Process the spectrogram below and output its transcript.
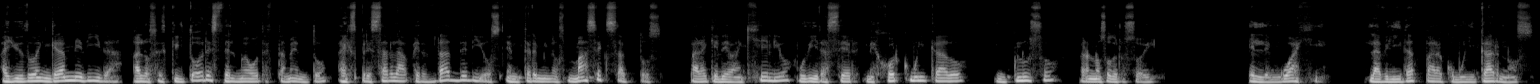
ayudó en gran medida a los escritores del Nuevo Testamento a expresar la verdad de Dios en términos más exactos para que el Evangelio pudiera ser mejor comunicado incluso para nosotros hoy. El lenguaje, la habilidad para comunicarnos,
